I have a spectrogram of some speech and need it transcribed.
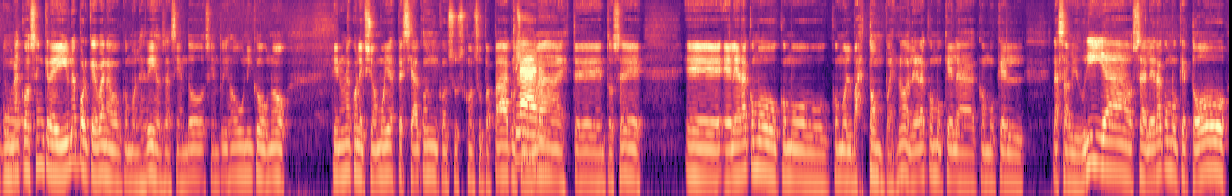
tu- Una cosa increíble porque, bueno, como les dije, o sea, siendo, siendo hijo único, uno tiene una conexión muy especial con, con, sus, con su papá, con Claro. su mamá. Este, entonces, eh, él era como, como, como el bastón, pues, ¿no? Él era como que la, como que el, la sabiduría, o sea, él era como que todo,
